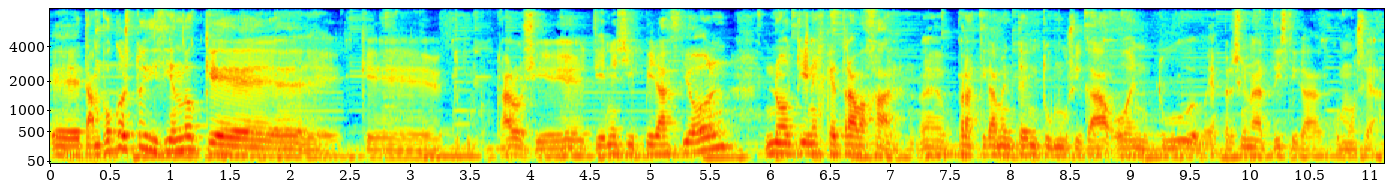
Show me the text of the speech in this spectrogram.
Eh, tampoco estoy diciendo que, claro, si tienes inspiración, no tienes que trabajar eh, prácticamente en tu música o en tu expresión artística, como sea.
